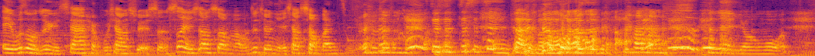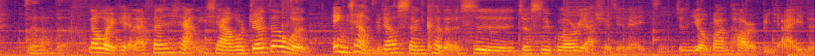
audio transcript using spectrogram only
哎、欸，我怎么觉得你现在很不像学生，说你像上班，我就觉得你很像上班族人。”这是这是称赞吗？我不知道，真的很幽默，真的。那我也可以来分享一下，我觉得我印象比较深刻的是，就是 Gloria 学姐那一集，就是有关 Power BI 的，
